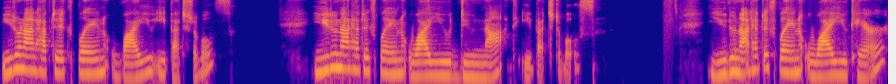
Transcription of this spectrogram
You do not have to explain why you eat vegetables. You do not have to explain why you do not eat vegetables. You do not have to explain why you care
